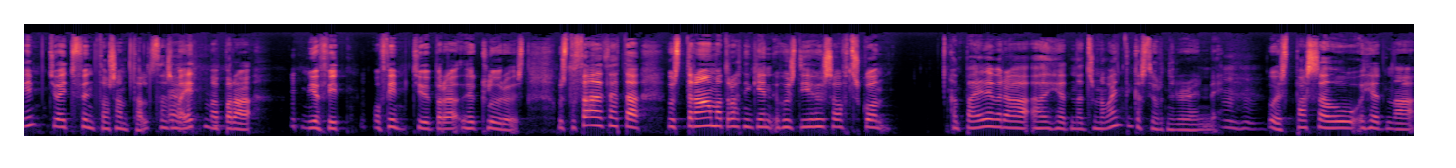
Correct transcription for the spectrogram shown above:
51 fund þá samtals, þar sem að einn var bara mjög fín og 50 bara þau veist, og það er þetta þú veist, dramadrottningin, þú veist, ég hugsa oft sko að bæði vera að hérna, svona væntingastjórnir í rauninni. Mhm. þú veist, passa þú hérna,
